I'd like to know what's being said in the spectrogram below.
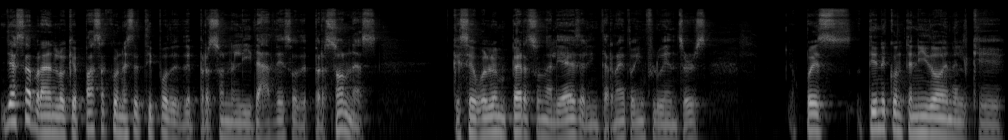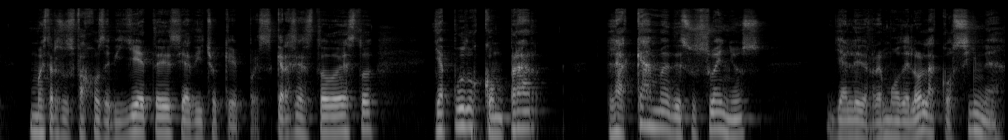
ya sabrán lo que pasa con este tipo de, personalidades o de personas que se vuelven personalidades del Internet o influencers. Pues tiene contenido en el que muestra sus fajos de billetes y ha dicho que, pues, gracias a todo esto, ya pudo comprar la cama de sus sueños, ya le remodeló la cocina.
